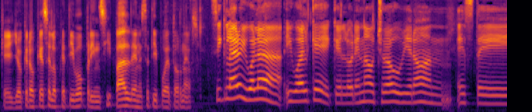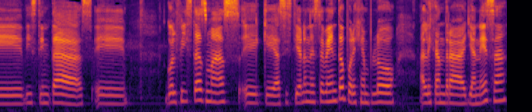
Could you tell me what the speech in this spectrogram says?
que yo creo que es el objetivo principal en este tipo de torneos. Sí, claro, igual a, igual que, que Lorena Ochoa hubieron este distintas eh, golfistas más eh, que asistieron a este evento. Por ejemplo, Alejandra Llanesa,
